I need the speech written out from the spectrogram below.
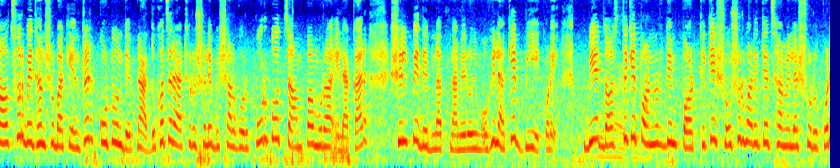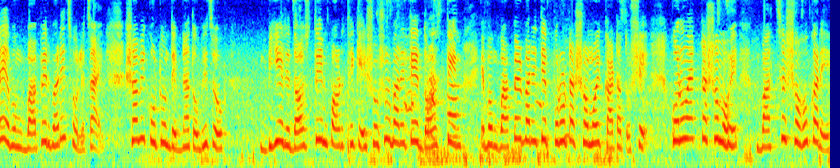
নলছর বিধানসভা কেন্দ্রের কোটন দেবনাথ দু হাজার আঠারো সালে বিশালগড় পূর্ব চাম্পামুরা এলাকার শিল্পী দেবনাথ নামের ওই মহিলাকে বিয়ে করে। বিয়ের দশ থেকে পনেরো দিন পর থেকে শ্বশুর বাড়িতে ঝামেলা শুরু করে এবং বাপের বাড়ি চলে যায়। স্বামী কোটন দেবনাথ অভিযোগ বিয়ের দশ দিন পর থেকে শ্বশুর বাড়িতে দশ দিন এবং বাপের বাড়িতে পুরোটা সময় কাটাতো সে। কোনো একটা সময় বাচ্চা সহকারে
